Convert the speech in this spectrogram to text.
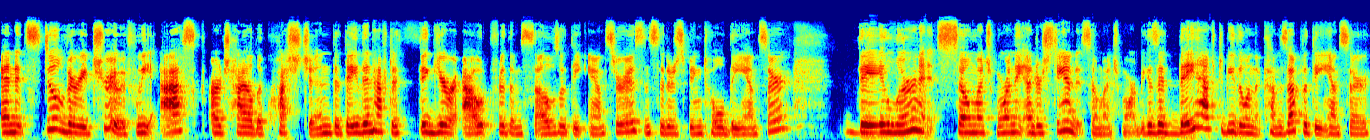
And it's still very true. If we ask our child a question that they then have to figure out for themselves what the answer is instead of just being told the answer, they learn it so much more and they understand it so much more. Because if they have to be the one that comes up with the answer,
